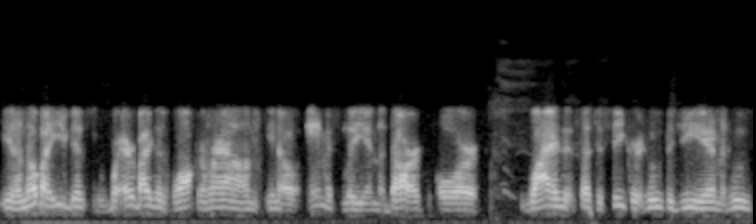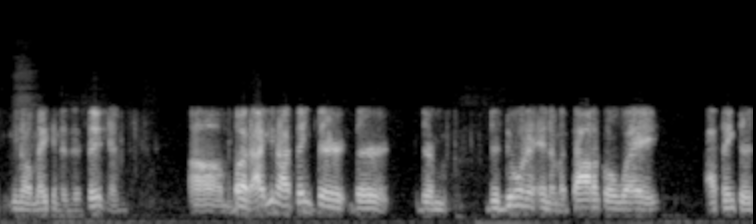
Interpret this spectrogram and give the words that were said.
you know, nobody, you just, everybody's just walking around, you know, aimlessly in the dark, or why is it such a secret who's the GM and who's, you know, making the decisions? Um, but I, you know, I think they're, they're, they're, they're doing it in a methodical way. I think they're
